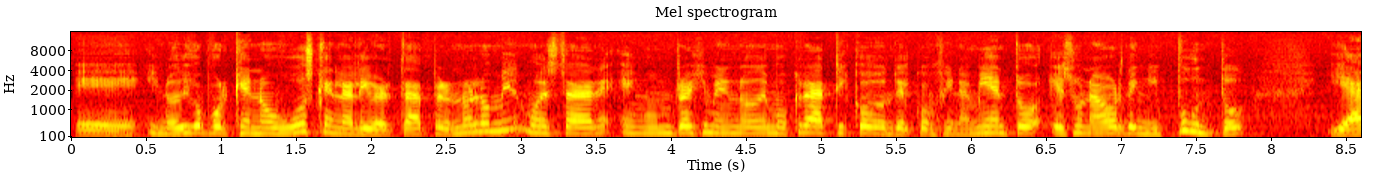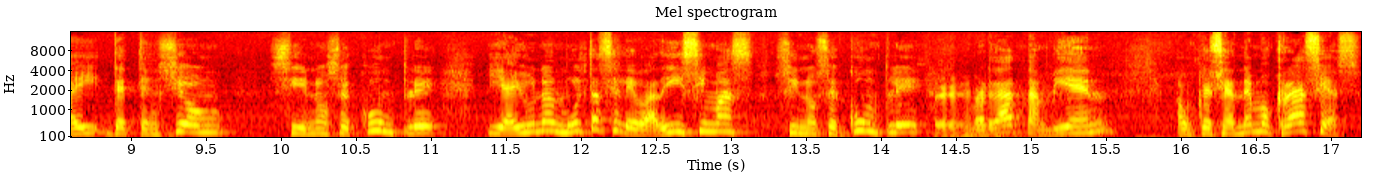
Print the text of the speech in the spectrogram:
eh, y no digo porque no busquen la libertad, pero no es lo mismo estar en un régimen no democrático donde el confinamiento es una orden y punto, y hay detención si no se cumple, y hay unas multas elevadísimas si no se cumple, ¿verdad? También aunque sean democracias,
